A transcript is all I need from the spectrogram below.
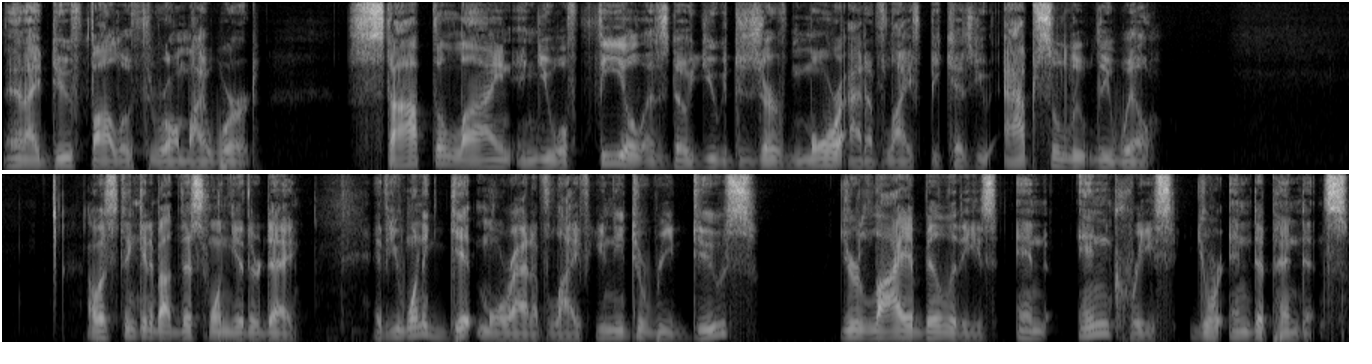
and I do follow through on my word. Stop the line, and you will feel as though you deserve more out of life because you absolutely will. I was thinking about this one the other day. If you want to get more out of life, you need to reduce your liabilities and increase your independence.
